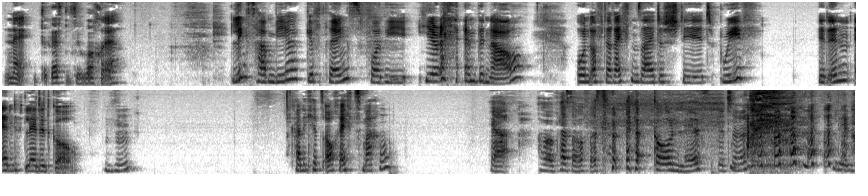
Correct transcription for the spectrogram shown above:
nee, die restliche Woche. Links haben wir Give thanks for the here and the now. Und auf der rechten Seite steht Breathe it in and let it go. Mhm. Kann ich jetzt auch rechts machen? Ja, aber pass auf, was du gehen lässt, bitte. Lena.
